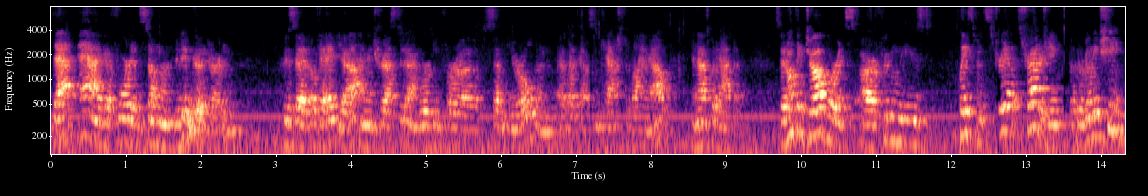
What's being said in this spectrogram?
That ad to someone who didn't go to Darden, who said, okay, yeah, I'm interested. I'm working for a seven-year-old, and I'd like to have some cash to buy him out. And that's what happened. So I don't think job boards are a frequently used placement strategy, but they're really cheap,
